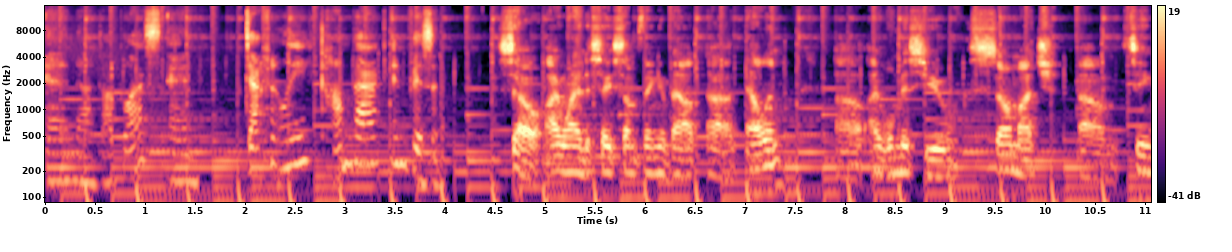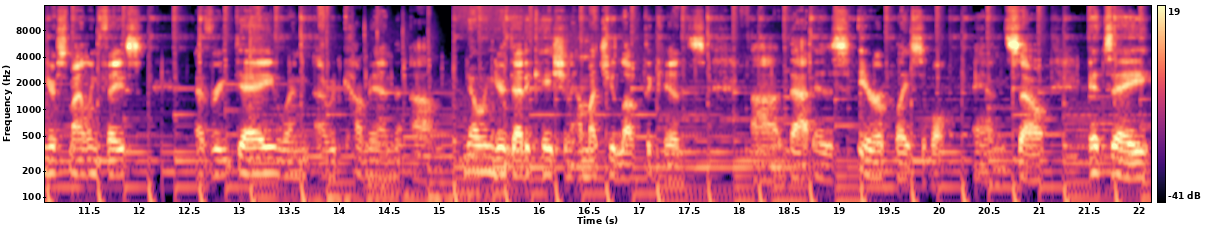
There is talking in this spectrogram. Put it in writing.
and uh, God bless. And definitely come back and visit. So I wanted to say something about uh, Ellen. Uh, I will miss you so much. Um, seeing your smiling face every day when I would come in, um, knowing your dedication, how much you love the kids, uh, that is irreplaceable. And so it's a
